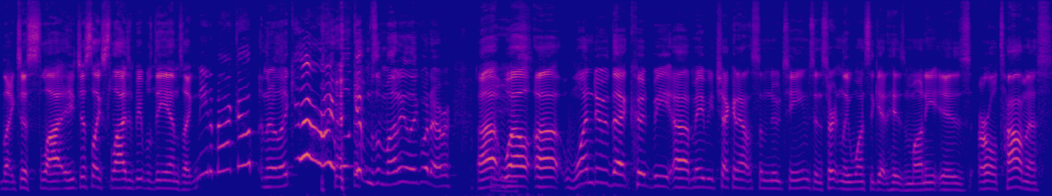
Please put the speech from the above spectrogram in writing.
like just slide he just like slides in people's DMs like need a backup and they're like yeah all right we'll give him some money like whatever uh, well uh, one dude that could be uh, maybe checking out some new teams and certainly wants to get his money is Earl Thomas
